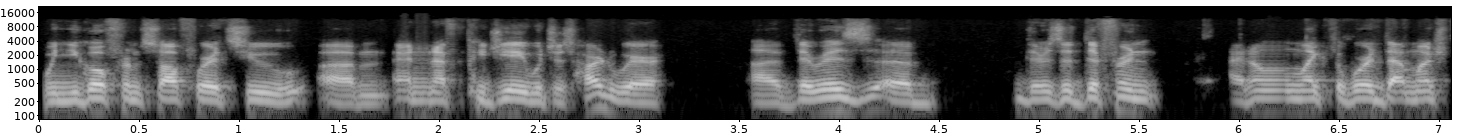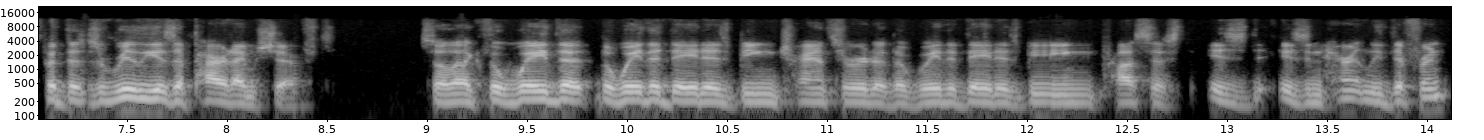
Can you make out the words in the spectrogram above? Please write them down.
when you go from software to um, an FPGA, which is hardware, uh, there is a, there's a different. I don't like the word that much, but there really is a paradigm shift. So like the way that the way the data is being transferred or the way the data is being processed is is inherently different.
